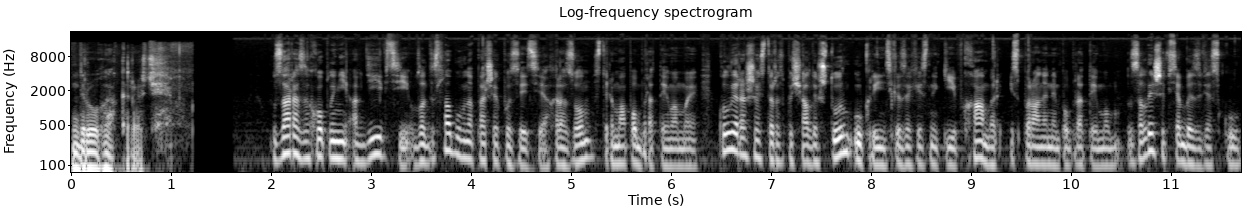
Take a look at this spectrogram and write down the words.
друга, коротше. У зараз захопленій Авдіївці Владислав був на перших позиціях разом з трьома побратимами. Коли рашисти розпочали штурм українських захисників, Хамер із пораненим побратимом залишився без зв'язку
